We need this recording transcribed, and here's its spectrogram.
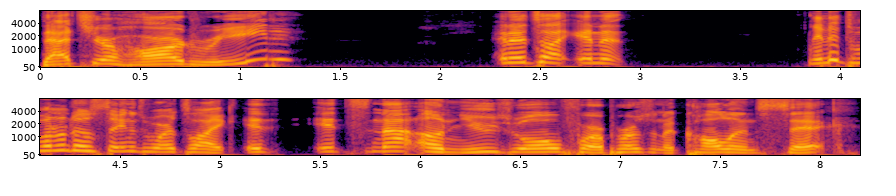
That's your hard read? And it's like, and it, and it's one of those things where it's like, it, it's not unusual for a person to call in sick.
